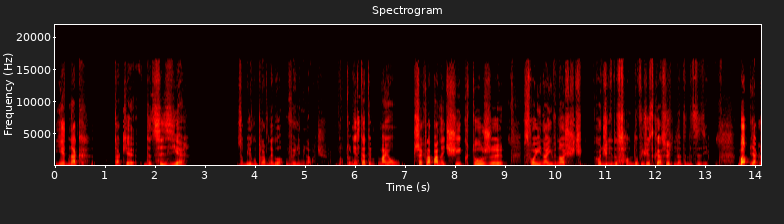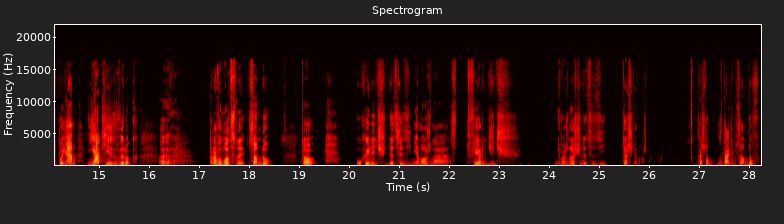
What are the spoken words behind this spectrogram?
jednak takie decyzje z obiegu prawnego wyeliminować. No tu niestety mają przechlapane ci, którzy w swojej naiwności chodzili do sądów i się skarżyli na te decyzje. Bo, jak już powiedziałem, jaki jest wyrok e, prawomocny sądu, to uchylić decyzji nie można, stwierdzić nieważności decyzji też nie można. Zresztą, zdaniem sądów,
